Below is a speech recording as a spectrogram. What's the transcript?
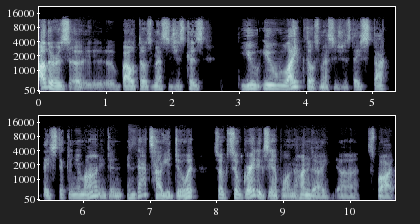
others uh, about those messages because you you like those messages. They stuck they stick in your mind and and that's how you do it so so great example on the hyundai uh, spot.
